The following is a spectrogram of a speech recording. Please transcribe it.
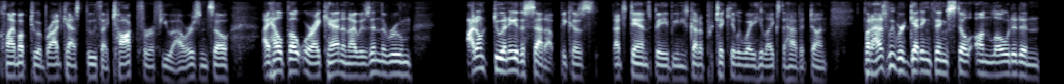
climb up to a broadcast booth, I talk for a few hours, and so I help out where I can. And I was in the room. I don't do any of the setup because that's Dan's baby, and he's got a particular way he likes to have it done. But as we were getting things still unloaded and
